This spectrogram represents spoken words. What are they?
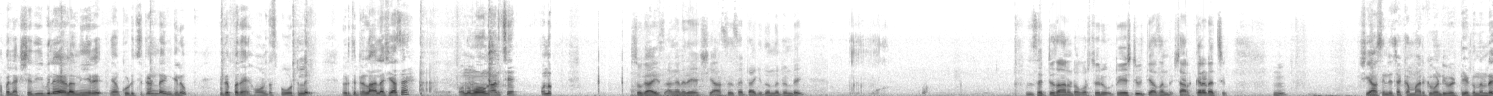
അപ്പൊ ലക്ഷദ്വീപിലെ ഇളനീര് ഞാൻ കുടിച്ചിട്ടുണ്ടെങ്കിലും ഇതിപ്പോ ഓൺ ദ സ്പോട്ടിൽ എടുത്തിട്ടുള്ള അല്ല ഷിയാസേ ഒന്ന് മുഖം കാണിച്ചേ. ഒന്ന് സോ അങ്ങനെ ഷിയാസ് സെറ്റാക്കി തന്നിട്ടുണ്ട്. ഇത് സെറ്റ് സാധനം കേട്ടോ കുറച്ചൊരു ടേസ്റ്റ് വ്യത്യാസമുണ്ട്. ശർക്കര ടച്ച് ഷിയാസിന്റെ ചെക്കന്മാർക്ക് വേണ്ടി വെട്ടി വെക്കുന്നുണ്ട്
